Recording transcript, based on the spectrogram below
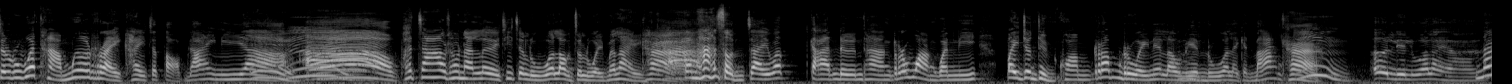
จะรู้ว่าถามเมื่อไหร่ใครจะตอบได้เนี่ยอ้าวพระเจ้าเท่านั้นเลยที่จะรู้ว่าเราจะรวยเมื่อไหร่ค่ะก็น่าสนใจว่าการเดินทางระหว่างวันนี้ ไปจนถึงความร่ำรวยเนี่ยเราเรียนรู้อะไรกันบ้างค่ะ เออเรียนรู้อะไรอะนั่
